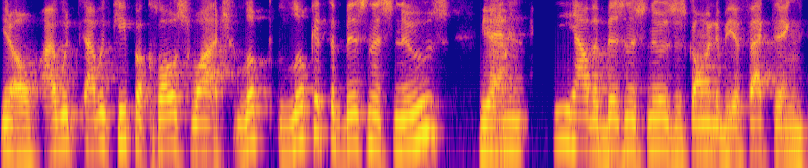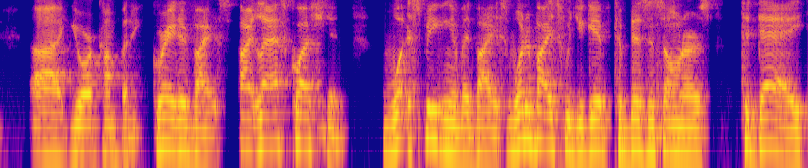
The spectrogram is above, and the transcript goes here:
you know, I would I would keep a close watch. Look look at the business news yeah. and see how the business news is going to be affecting uh, your company. Great advice. All right, last question. What speaking of advice, what advice would you give to business owners today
